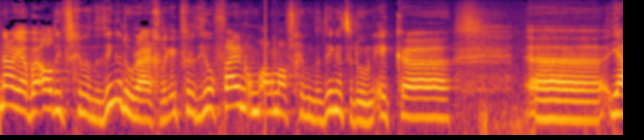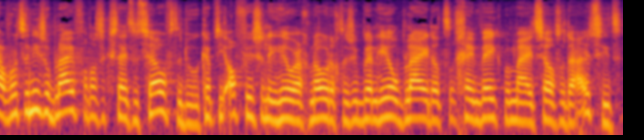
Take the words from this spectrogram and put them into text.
nou ja, bij al die verschillende dingen doen eigenlijk. Ik vind het heel fijn om allemaal verschillende dingen te doen. Ik eh, eh, ja, word er niet zo blij van als ik steeds hetzelfde doe. Ik heb die afwisseling heel erg nodig. Dus ik ben heel blij dat geen week bij mij hetzelfde eruit ziet.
